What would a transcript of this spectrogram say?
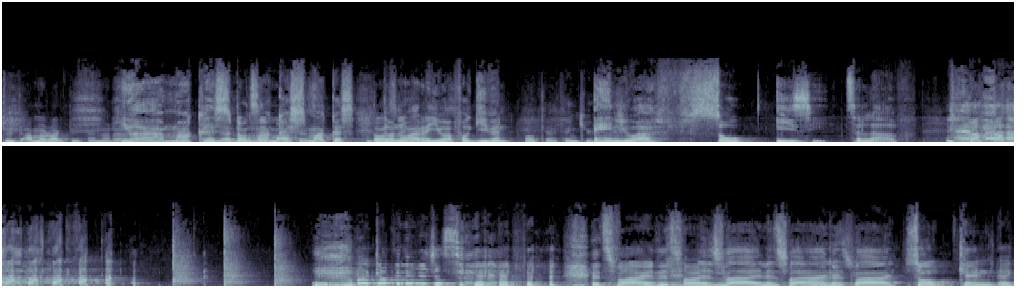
dude. I'm a rugby fan. Not a, you are Marcus. Yeah, don't say Marcus. Marcus. Marcus. Don't Don't, worry, you are forgiven. Okay, thank you. And you are so easy to love. I can't believe you just. It's fine. It's fine. It's fine, it's fine, it's fine. So, can uh,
